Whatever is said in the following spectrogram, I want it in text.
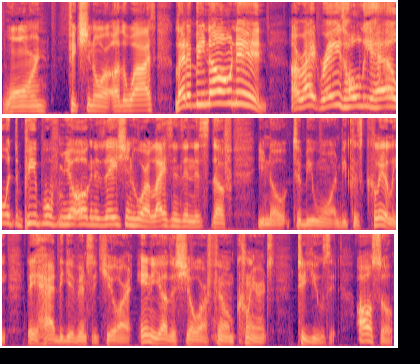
worn, fictional or otherwise, let it be known then. All right, raise holy hell with the people from your organization who are licensing this stuff, you know, to be worn because clearly they had to give Insecure or any other show or film clearance to use it. Also,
